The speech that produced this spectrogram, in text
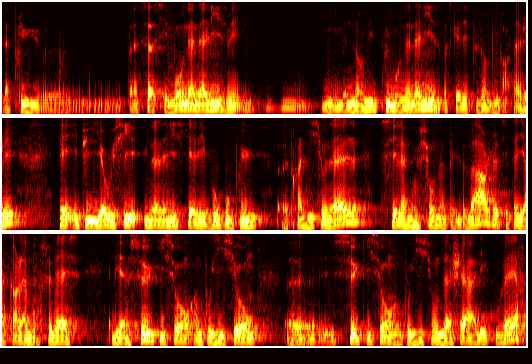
la plus... Euh, enfin, ça, c'est mon analyse, mais qui maintenant n'est plus mon analyse parce qu'elle est de plus en plus partagée. Et, puis il y a aussi une analyse qui elle est beaucoup plus euh, traditionnelle, c'est la notion d'appel de marge, c'est-à-dire quand la bourse baisse, eh bien ceux qui sont en position ceux qui sont en position d'achat à découvert,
